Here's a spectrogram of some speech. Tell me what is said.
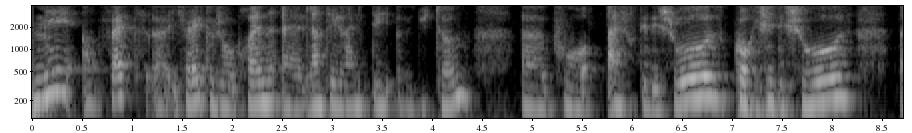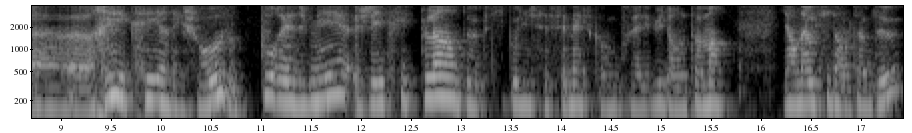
mais en fait, euh, il fallait que je reprenne euh, l'intégralité euh, du tome euh, pour ajouter des choses, corriger des choses, euh, réécrire des choses. Pour résumer, j'ai écrit plein de petits bonus SMS comme vous avez vu dans le tome 1. Il y en a aussi dans le tome 2,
